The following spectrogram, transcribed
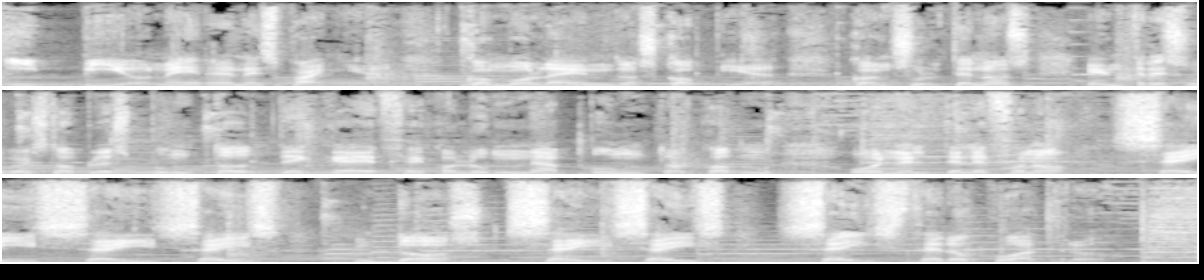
y pionera en España, como la endoscopia. Consúltenos en www.dkfcolumna.com o en el teléfono 666 266 604.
